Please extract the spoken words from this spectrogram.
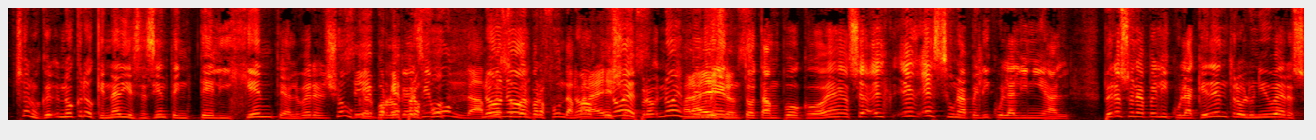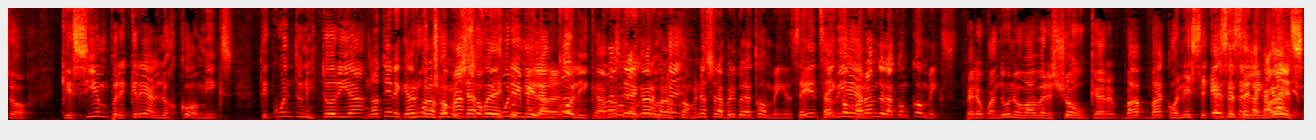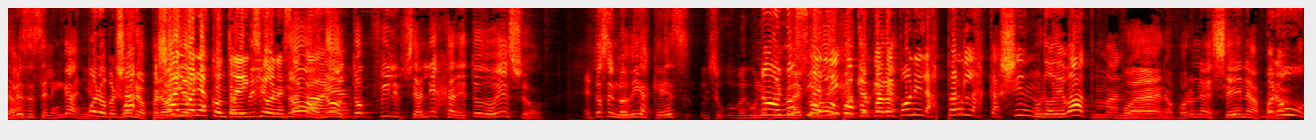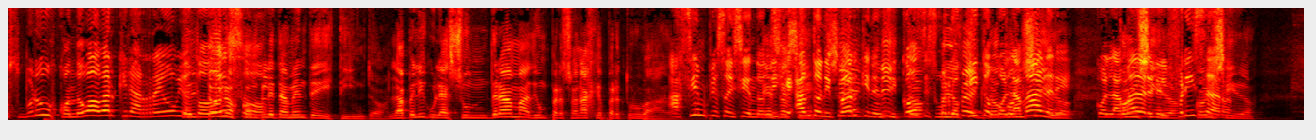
Yo no, cre- no creo que nadie se sienta inteligente al ver el Joker. Sí, por porque lo es que decimos. profunda, porque es súper profunda para No ellos, es, pro- no es para ellos. tampoco, ¿eh? O sea, es, es- es una película lineal, pero es una película que dentro del universo que siempre crean los cómics, te cuenta una historia No tiene que ver con los mucho cómics, más ya fue oscura y melancólica. No, Vos- tiene que ver con los cómics, no es una película de cómics. Seguís, comparándola con cómics. Pero cuando uno va a ver Joker, va, va con ese Ese cassette es en el la engaño, cabeza. pero ese es el engaño. Bueno, pero ya, Bueno, pero ya hay varias Top contradicciones Phillips- no, acá. No, ¿eh? Top Phillips se aleja de todo eso. Entonces no digas que es su- una no, película no de se aleja porque para- te pone las perlas cayendo Porque- de Batman. Bueno, por una escena. Para... Bruce, Bruce, cuando va a ver que era re obvio El todo tono eso. es completamente distinto. La película es un drama de un personaje perturbado. Así empiezo diciendo. Es Dije así. Anthony Sí, Perkin en listo, Psicosis, un perfecto, loquito con la coincido, madre, con la madre en el coincido, freezer. coincido.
